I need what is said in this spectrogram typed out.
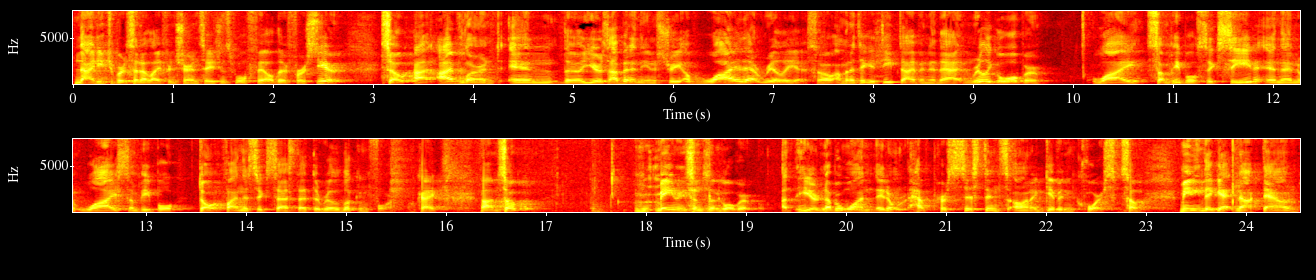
92% of life insurance agents will fail their first year. So uh, I've learned in the years I've been in the industry of why that really is. So I'm going to take a deep dive into that and really go over why some people succeed and then why some people don't find the success that they're really looking for. Okay, um, so main reasons I'm going to go over uh, here. Number one, they don't have persistence on a given course. So meaning they get knocked down,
